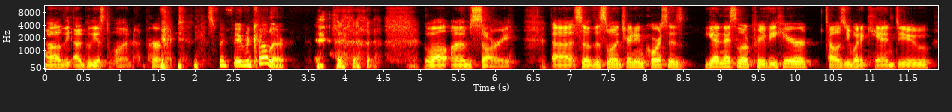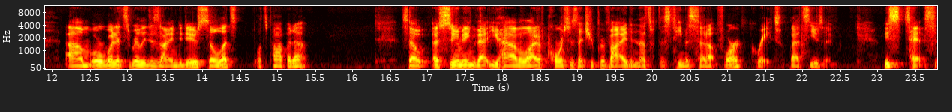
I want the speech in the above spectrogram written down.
Oh, the ugliest one. Perfect. it's my favorite color. well, I'm sorry. Uh, so this one, training courses, you get a nice little preview here. Tells you what it can do um, or what it's really designed to do. So let's let's pop it up. So assuming that you have a lot of courses that you provide, and that's what this team is set up for, great. Let's use it. These te-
